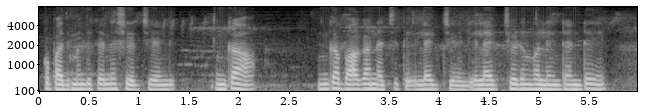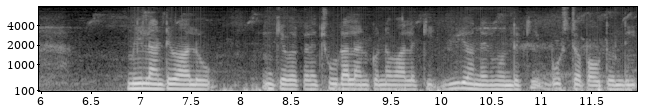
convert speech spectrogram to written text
ఒక పది మందికైనా షేర్ చేయండి. ఇంకా ఇంకా బాగా నచ్చితే లైక్ చేయండి. లైక్ చేయడం వల్ల ఏంటంటే మీలాంటి వాళ్ళు ఇంకెవరికైనా చూడాలనుకున్న వాళ్ళకి వీడియో అనేది ముందుకి బూస్టప్ అవుతుంది.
